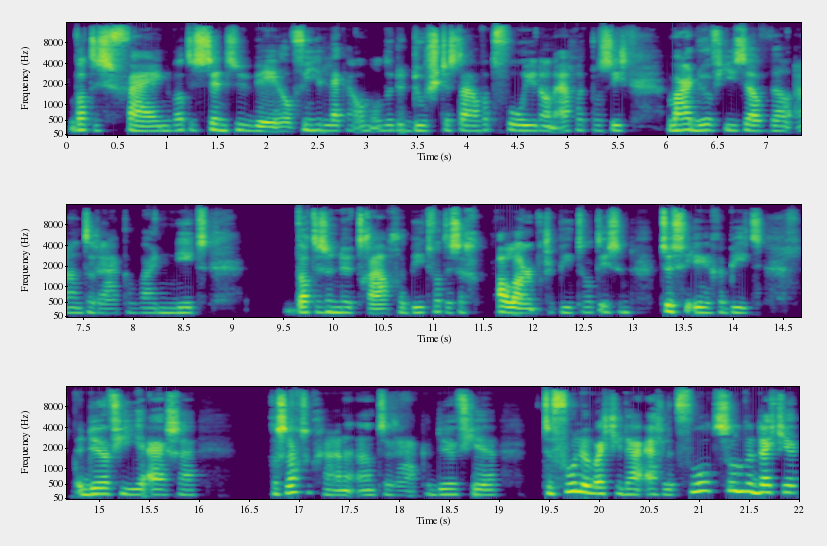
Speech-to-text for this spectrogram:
Wat is fijn? Wat is sensueel? Vind je het lekker om onder de douche te staan? Wat voel je dan eigenlijk precies? Waar durf je jezelf wel aan te raken? Waar niet? Wat is een neutraal gebied? Wat is een alarmgebied? Wat is een tusseningebied? Durf je je eigen geslachtsorganen aan te raken? Durf je te voelen wat je daar eigenlijk voelt, zonder dat je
